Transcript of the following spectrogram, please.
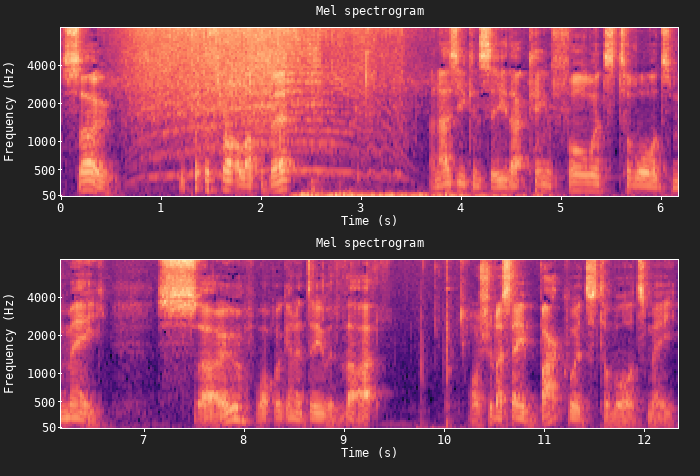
So you put the throttle up a bit, and as you can see, that came forwards towards me. So what we're going to do with that, or should I say backwards towards me.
